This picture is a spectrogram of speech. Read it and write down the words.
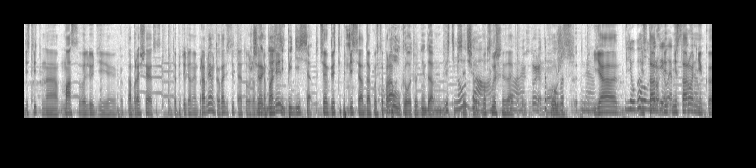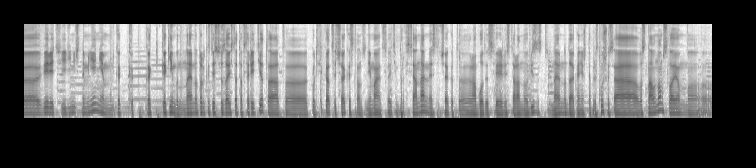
действительно массово люди как-то обращаются с какими-то определенными проблемами, тогда действительно это уже Человек наверное, болезнь. 250. Человек 250, да, Костя прав. Пулково тут недавно, 250 Ну, человек. да. Вот слышали, да, такую историю, Это но- повод. Ужас. да. Я Для не, сторо- дела, не- не сторонник э, верить единичным мнениям, как, как- как- каким бы. Наверное, только здесь все зависит от авторитета, от э, квалификации человека, если он занимается этим профессионально, если человек это работает в сфере ресторанного бизнеса, то, наверное, да, конечно, я прислушаюсь. А в основном своем э,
